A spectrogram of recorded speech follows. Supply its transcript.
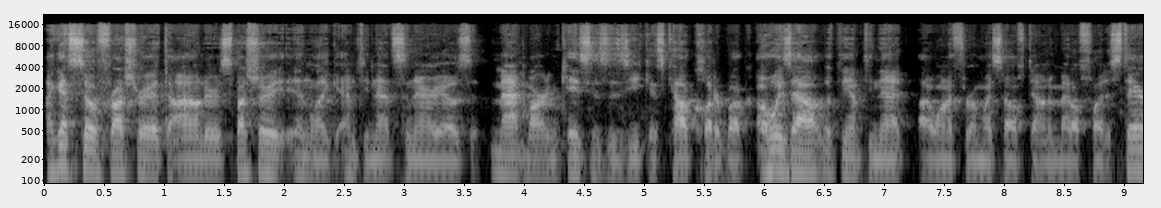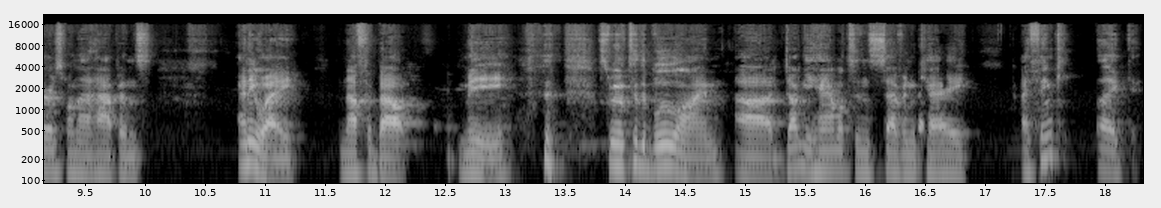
I get so frustrated at the Islanders, especially in like empty net scenarios. Matt Martin, Casey Cizikas, Cal Clutterbuck, always out with the empty net. I want to throw myself down a metal flight of stairs when that happens. Anyway, enough about me. Let's move to the blue line. Uh, Dougie Hamilton, 7K. I think like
